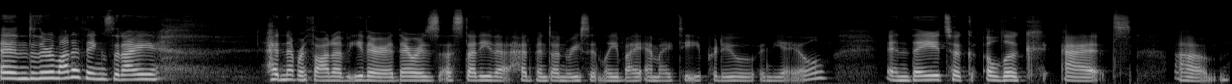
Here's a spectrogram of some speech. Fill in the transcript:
And there are a lot of things that I had never thought of either. There was a study that had been done recently by MIT, Purdue, and Yale, and they took a look at um,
